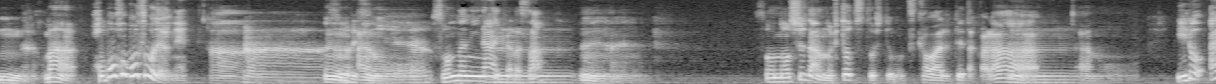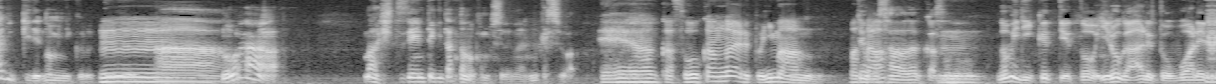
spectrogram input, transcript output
うん。なるほど。まあ、ほぼほぼそうだよね。ああそうですあね。の、そんなにないからさ、うん。その手段の一つとしても使われてたから、うん。あの、色ありきで飲みに来るってういうん。あ。あのは、まあ必然的だったのかもしれない、昔は。えー、なんかそう考えると今、うんまた、でもさ、なんかその、うん飲みに行くっていうと、色があると思われる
